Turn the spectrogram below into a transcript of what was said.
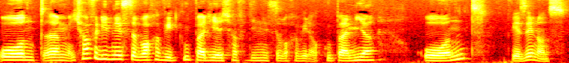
Und ähm, ich hoffe, die nächste Woche wird gut bei dir. Ich hoffe, die nächste Woche wird auch gut bei mir. Und wir sehen uns.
